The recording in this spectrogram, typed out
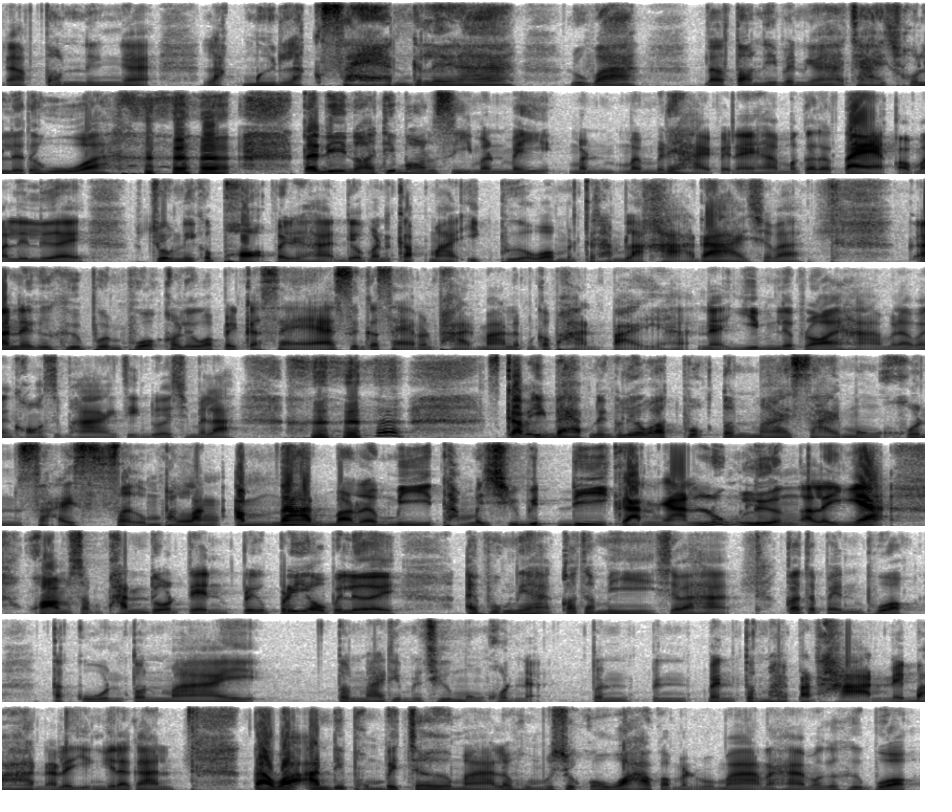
นะครับต้นหนึ่งอะหลักหมื่นหลักแสนกันเลยนะ รู้ป่ะแล้วตอนนี้เป็นไงฮะชายชนเหลือแต่หัว แต่ดีหน่อยที่บอลสีมันไม่มันมันไม่ได้หายไปไหนครับมันก็จะแตกออกมาเรื่อยๆ ช่วงนี้ก็เพาะไปนะฮะ เดี๋ยวมันกลับมาอีกเผื่อว่ามันจะทำราคาได้ใช่ป่ะ อันนี้ก็คือพวกพวกเขาเรียกว่าเป็นกระแส ซึ่งกระแสมันผ่านมาแล้วมันก็ผ่านไปฮะ เนี่ยยิ้มเรียบร้อยหามาแล้วมันคลอง15จริงๆด้วยใช่ไหมล่ะ กับอีกแบบหนึ่งเขาเรียกว่าพวกต้นไม้สายมงคลสายเสริมพลังอำนาจบารมีทำให้ชีวิตดีการงานรุ่งเรืองอะไรเงี้ย ความสัมพันธ์โดดเด่นเปรี้ยวๆไปเลย ไอ้พวกเนี้ยก็จะมีใช่ป่ะฮะ ก็จะเป็นพวกตระกูลต้นไม้ต้นไม้ที่มันชื่อมงคลเนี่ย เป็นเป็นเป็นต้นไม้ประธานในบ้านอะไรอย่างนี้แล้วกัน แต่ว่าอันที่ผมไปเจอมาแล้วผมรู้สึกว่าว้าวกับมันมากๆนะฮะมันก็คือพวก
